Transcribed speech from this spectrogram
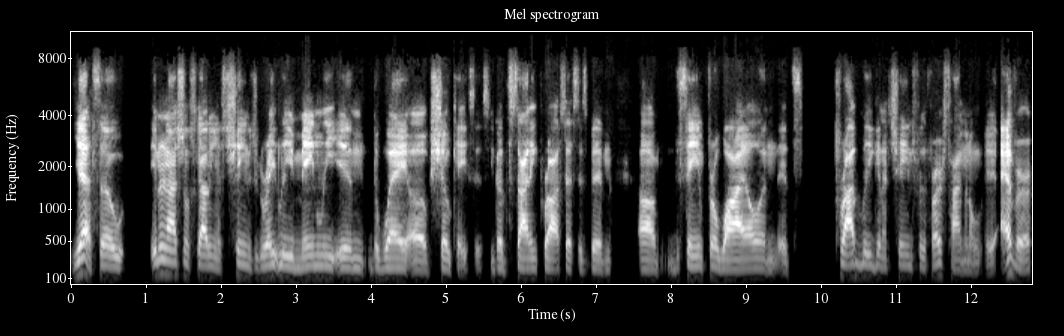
Yeah, so international scouting has changed greatly, mainly in the way of showcases. You know, the signing process has been um, the same for a while, and it's probably going to change for the first time in a, ever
